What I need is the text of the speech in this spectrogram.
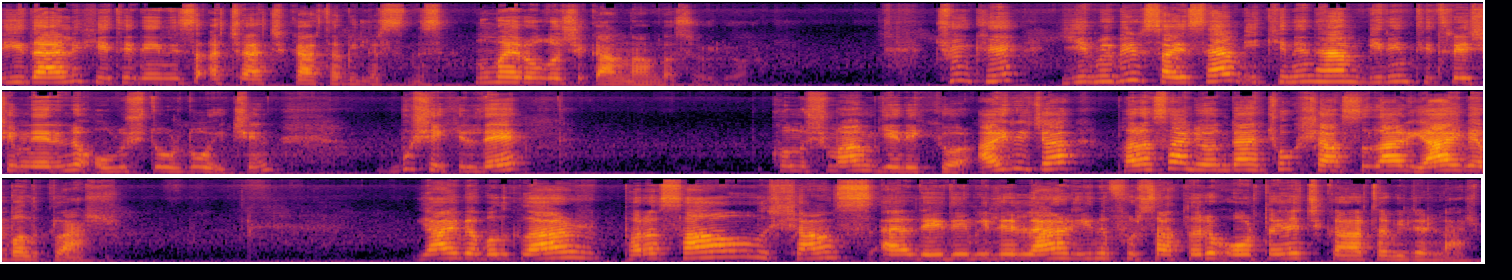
liderlik yeteneğinizi açığa çıkartabilirsiniz. Numerolojik anlamda söylüyorum. Çünkü 21 sayısı hem 2'nin hem 1'in titreşimlerini oluşturduğu için bu şekilde konuşmam gerekiyor. Ayrıca parasal yönden çok şanslılar yay ve balıklar. Yay ve balıklar parasal şans elde edebilirler. Yeni fırsatları ortaya çıkartabilirler.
